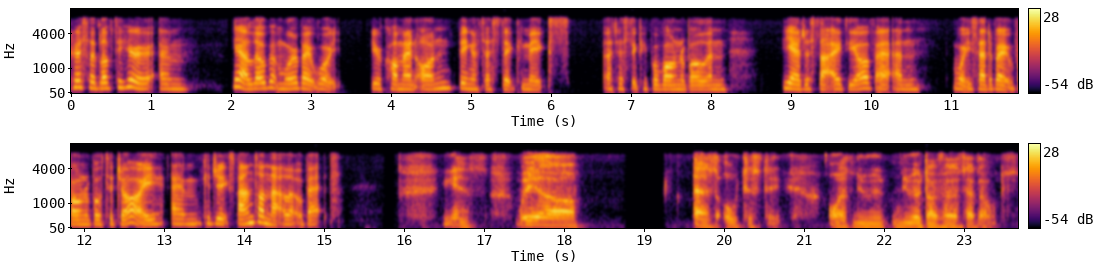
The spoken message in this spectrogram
Chris, I'd love to hear, um, yeah, a little bit more about what your comment on being autistic makes autistic people vulnerable, and yeah, just that idea of it, and what you said about vulnerable to joy. Um, could you expand on that a little bit? Yes, we are as autistic or as neuro, neurodiverse adults.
